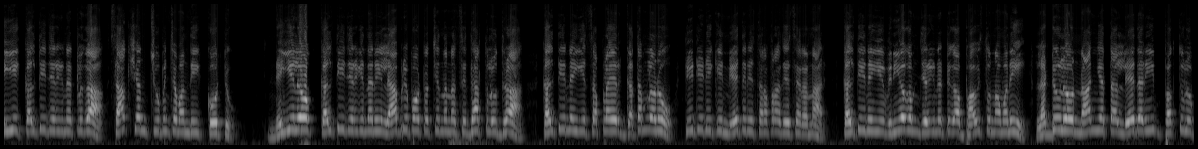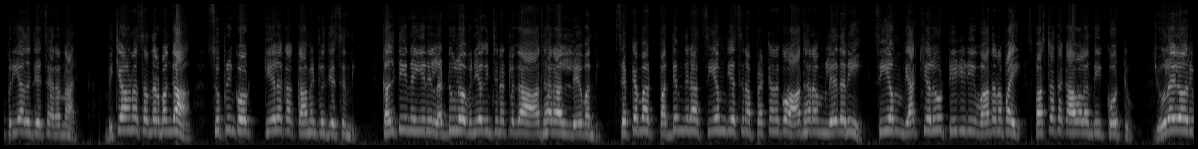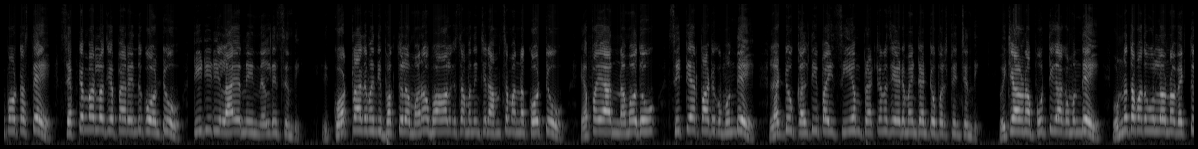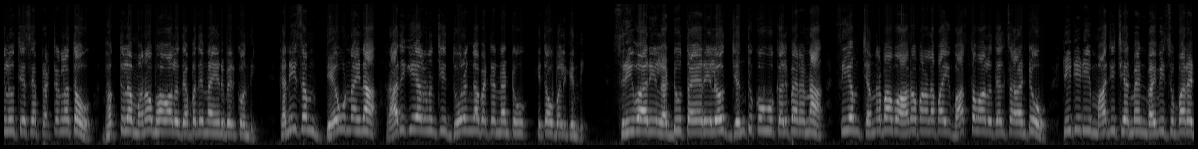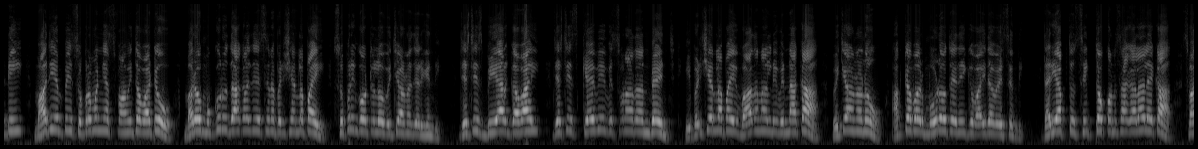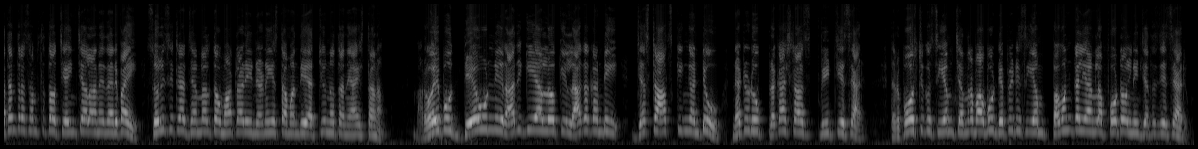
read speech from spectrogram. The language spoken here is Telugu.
నెయ్యి కల్తీ జరిగినట్లుగా సాక్ష్యం చూపించమంది కోర్టు. నెయ్యిలో కల్తీ జరిగిందని ల్యాబ్ రిపోర్ట్ వచ్చిందన్న సిద్ధార్థ్ లుధ్రా కల్తీ నెయ్యి సప్లయర్ గతంలోనూ టీటీడీకి నేతిని సరఫరా చేశారన్నారు. కల్తీ నెయ్యి వినియోగం జరిగినట్టుగా భావిస్తున్నామని లడ్డూలో నాణ్యత లేదని భక్తులు ఫిర్యాదు చేశారన్నారు. విచారణ సందర్భంగా సుప్రీంకోర్టు కీలక కామెంట్లు చేసింది. కల్తీ నెయ్యిని లడ్డూలో వినియోగించినట్లుగా ఆధారాలు లేవంది. సెప్టెంబర్ పద్దెనిమిదిన సీఎం చేసిన ప్రకటనకు ఆధారం లేదని సీఎం వ్యాఖ్యలు టీటీడీ వాదనపై స్పష్టత కావాలంది కోర్టు. జూలైలో రిపోర్ట్ వస్తే సెప్టెంబర్లో చెప్పారెందుకు అంటూ టీటీడీ లాయర్ని నిలదీసింది. ఇది కోట్లాది మంది భక్తుల మనోభావాలకు సంబంధించిన అంశమన్న కోర్టు ఎఫ్ఐఆర్ నమోదు సిట్ ఏర్పాటుకు ముందే లడ్డూ కల్తీపై సీఎం ప్రకటన చేయడమేంటంటూ ప్రశ్నించింది. విచారణ పూర్తి కాకముందే ఉన్నత పదవుల్లో ఉన్న వ్యక్తులు చేసే ప్రకటనలతో భక్తుల మనోభావాలు దెబ్బతిన్నాయని పేర్కొంది. కనీసం దేవుణ్ణైనా రాజకీయాల నుంచి దూరంగా పెట్టండంటూ హితవు పలికింది. శ్రీవారి లడ్డూ తయారీలో జంతు కొవ్వు కలిపారన్న సీఎం చంద్రబాబు ఆరోపణలపై వాస్తవాలు తెలుసాలంటూ టీటీడీ మాజీ చైర్మన్ వైవి సుబ్బారెడ్డి మాజీ ఎంపీ సుబ్రహ్మణ్య స్వామితో పాటు మరో ముగ్గురు దాఖలు చేసిన పిటిషన్లపై సుప్రీంకోర్టులో విచారణ జరిగింది. Justice BR Gavai justice KV Viswanathan bench ఈ పిటిషన్లపై వాదనల్ని విన్నాక విచారణను అక్టోబర్ మూడో తేదీకి వాయిదా వేసింది. దర్యాప్తు సిట్తో కొనసాగాలా లేక స్వతంత్ర సంస్థతో చేయించాలా అనే దానిపై సొలిసిటర్ జనరల్తో మాట్లాడి నిర్ణయిస్తామంది అత్యున్నత న్యాయస్థానం. మరోవైపు దేవుణ్ణి రాజకీయాల్లోకి లాగకండి జస్ట్ ఆస్కింగ్ అంటూ నటుడు ప్రకాష్ రాజ్ ట్వీట్ చేశారు. తన పోస్టుకు CM Chandrababu deputy CM Pavan కళ్యాణ్ల ఫోటోల్ని జత చేశారు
